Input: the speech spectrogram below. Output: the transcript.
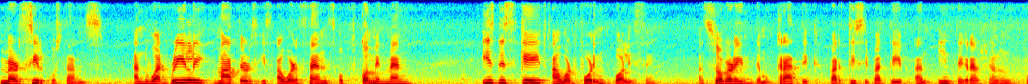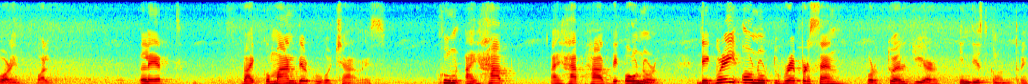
mere circumstance, and what really matters is our sense of commitment, is this case our foreign policy? A sovereign, democratic, participative, and integration foreign policy, led by Commander Hugo Chavez, whom I have, I have had the honor, the great honor to represent for 12 years in this country.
